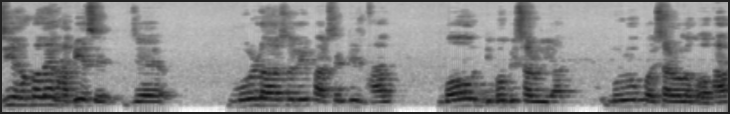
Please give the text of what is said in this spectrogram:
যিসকলে ভাবি আছে যে মোৰ ল'ৰা ছোৱালীৰ পাৰ্চেণ্টেজ ভাল ময়ো দিব বিচাৰোঁ ইয়াত। মোৰো পইচাৰ অলপ অভাৱ।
